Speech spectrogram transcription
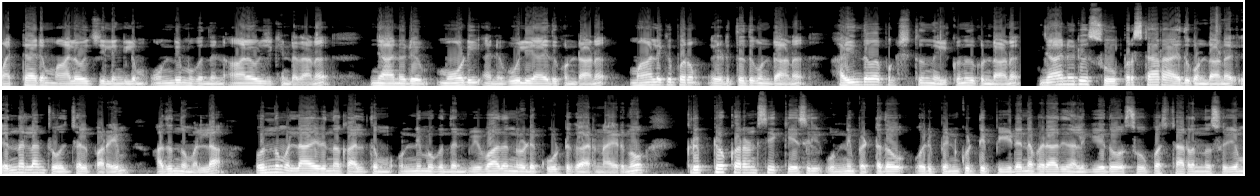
മറ്റാരും ആലോചിച്ചില്ലെങ്കിലും ഉണ്ണി മുകുന്ദൻ ആലോചിക്കേണ്ടതാണ്. ഞാനൊരു മോഡി അനുകൂലിയായതുകൊണ്ടാണ് മാളികപ്പുറം എടുത്തതുകൊണ്ടാണ് ഹൈന്ദവ പക്ഷത്ത് നിൽക്കുന്നത് കൊണ്ടാണ് ഞാനൊരു സൂപ്പർ സ്റ്റാർ ആയതുകൊണ്ടാണ് എന്നെല്ലാം ചോദിച്ചാൽ പറയും. അതൊന്നുമല്ല ഒന്നുമല്ലായിരുന്ന കാലത്തും ഉണ്ണിമുകുന്ദൻ വിവാദങ്ങളുടെ കൂട്ടുകാരനായിരുന്നു. ക്രിപ്റ്റോ കറൻസി കേസിൽ ഉണ്ണിപ്പെട്ടതോ ഒരു പെൺകുട്ടി പീഡന പരാതി നൽകിയതോ സൂപ്പർ സ്റ്റാർ എന്ന് സ്വയം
